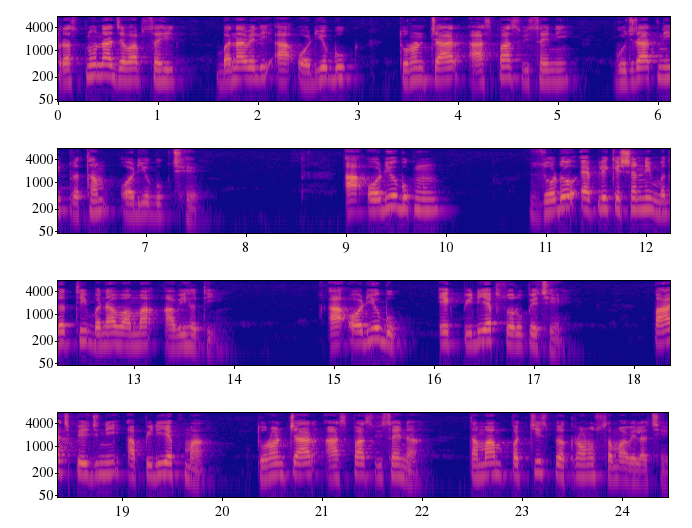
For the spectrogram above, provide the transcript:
પ્રશ્નોના જવાબ સહિત બનાવેલી આ ઓડિયો બુક ધોરણ ચાર આસપાસ વિષયની ગુજરાતની પ્રથમ ઓડિયો બુક છે. આ ઓડિયો બુકનું ઝોડો એપ્લિકેશનની મદદથી બનાવવામાં આવી હતી. આ ઓડિયો બુક એક પીડીએફ સ્વરૂપે છે. પાંચ પેજની આ પીડીએફમાં ધોરણ ચાર આસપાસ વિષયના તમામ પચીસ પ્રકરણો સમાવેલા છે.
